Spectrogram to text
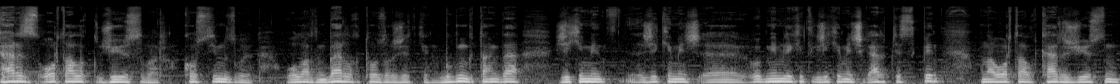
кәріз орталық жүйесі бар. Кос дейміз ғой. Олардың барлығы тозығы жеткен. Бүгінгі таңда жекемен, ә, мемлекеттік жекеменшік әріптестікпен мына орталық кәріз жүйесін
